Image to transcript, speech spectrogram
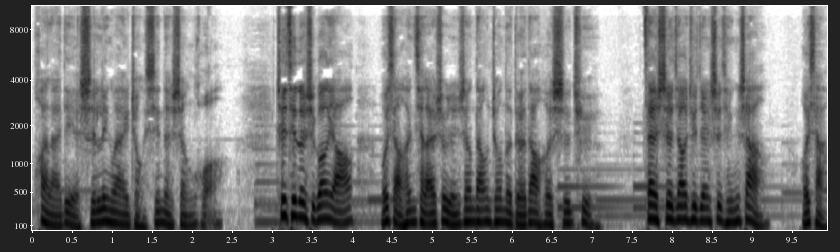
换来的也是另外一种新的生活。这期的时光谣，我想哼起来说人生当中的得到和失去。在社交这件事情上，我想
